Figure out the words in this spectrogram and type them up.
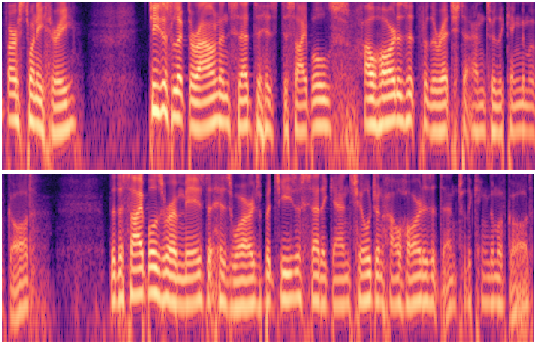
verse 23. Jesus looked around and said to his disciples, How hard is it for the rich to enter the kingdom of God? The disciples were amazed at his words, but Jesus said again, Children, how hard is it to enter the kingdom of God?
